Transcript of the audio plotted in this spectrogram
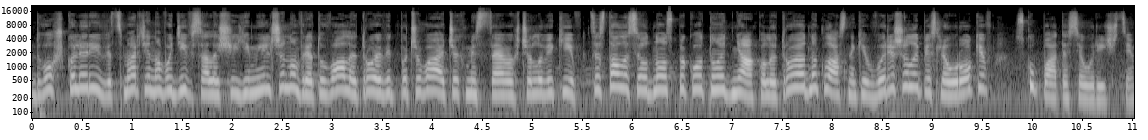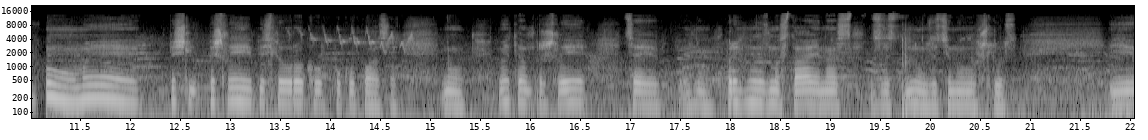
Двох школярів від смерті на воді в селищі Ємільчино врятували троє відпочиваючих місцевих чоловіків. Це сталося одного спекотного дня, коли троє однокласників вирішили після уроків скупатися у річці. Ну, ми пішли, пішли після уроку покупатися. Ну, ми там прийшли, це, ну, пригнули з моста і нас ну, затягнуло в шлюз. І,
